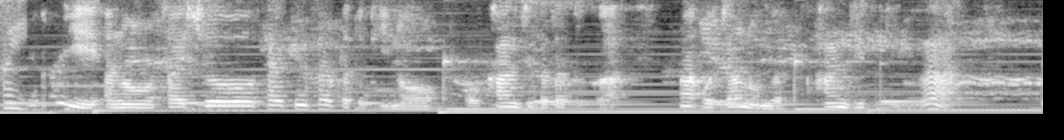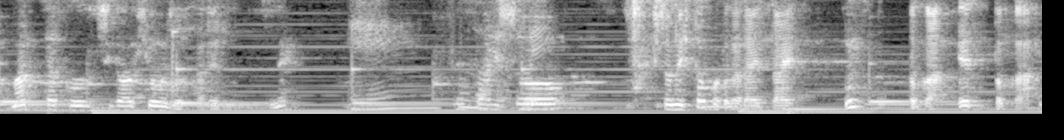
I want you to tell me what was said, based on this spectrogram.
はい、やはりあの最初体験された時の感じ方とか、まあ、お茶を飲んだ感じっていうのが全く違う表情されるんですね。えー、最初最初の一言が大体「ん?」とか「え」とか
